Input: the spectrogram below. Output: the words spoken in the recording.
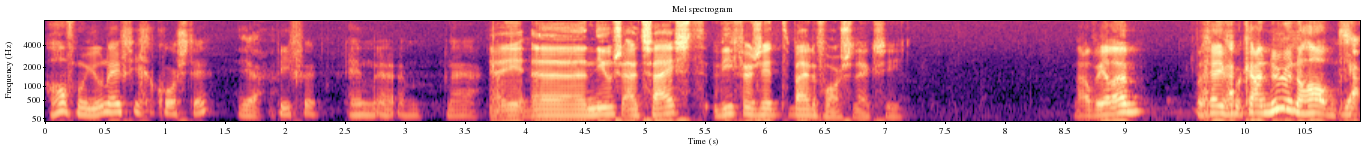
half miljoen heeft hij gekost, hè, Ja. Wiever. En, eh, nou ja. Ja, eh, nieuws uit Zeist. Wiever zit bij de voorselectie. Nou Willem, we geven elkaar nu een hand. Ja.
